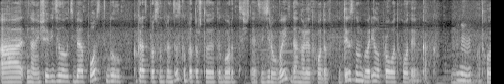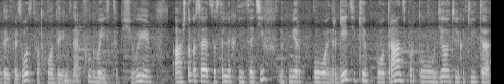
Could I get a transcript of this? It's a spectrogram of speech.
А, да, еще я видела у тебя пост был как раз про Сан-Франциско, про то, что это город считается zero waste, да, ноль отходов. Но ты в основном говорила про отходы, как mm-hmm. отходы производства, отходы, не знаю, food waste, пищевые. А что касается остальных инициатив, например, по энергетике, по транспорту, делаете ли какие-то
